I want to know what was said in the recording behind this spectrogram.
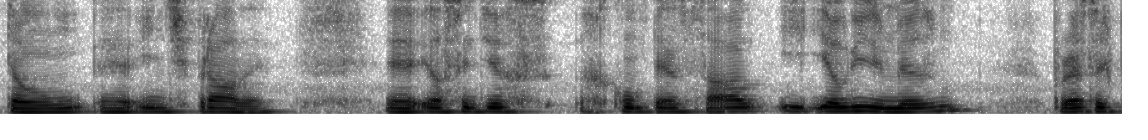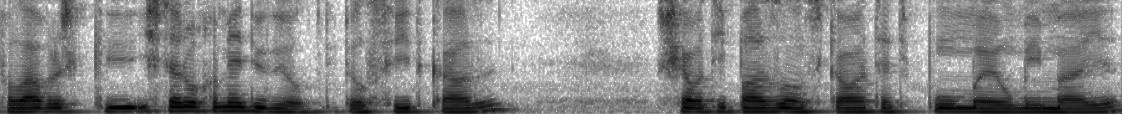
Tão uh, inesperada. Uh, ele sentia-se recompensado e ele diz mesmo, por estas palavras, que isto era o remédio dele. Tipo, ele saía de casa Chegava tipo às 11, ficava até tipo uma, uma e meia.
